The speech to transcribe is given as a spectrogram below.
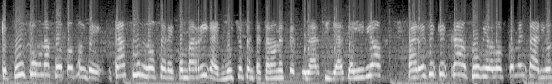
que puso una foto donde Casu no se ve con barriga y muchos empezaron a especular si ya se alivió. Parece que Casu vio los comentarios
